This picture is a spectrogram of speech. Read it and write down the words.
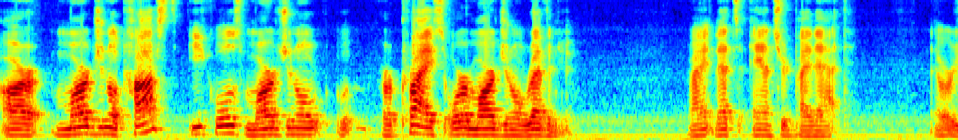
our marginal cost equals marginal or price or marginal revenue. Right? That's answered by that. Or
